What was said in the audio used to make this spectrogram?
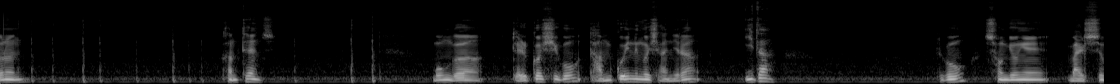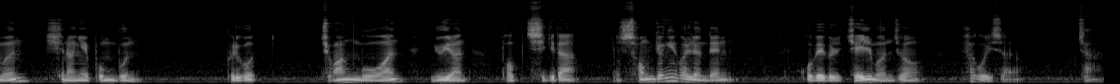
또는 content 뭔가 될 것이고 담고 있는 것이 아니라 이다. 그리고 성경의 말씀은 신앙의 본분 그리고 정확무한 유일한 법칙이다. 성경에 관련된 고백을 제일 먼저 하고 있어요. 자,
